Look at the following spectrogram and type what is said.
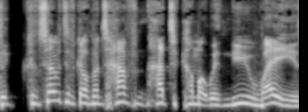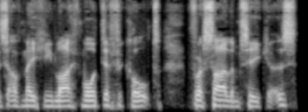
the conservative governments haven't had to come up with new ways of making life more difficult for asylum seekers.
